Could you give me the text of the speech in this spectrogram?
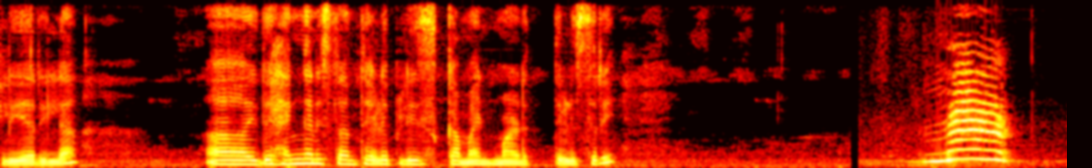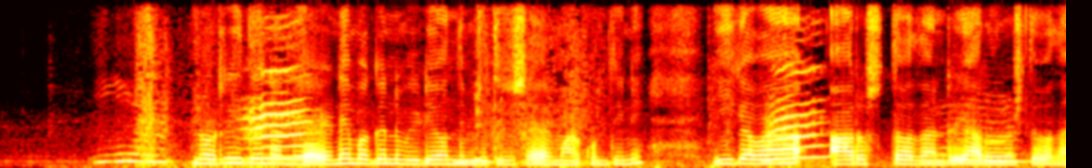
ಕ್ಲಿಯರ್ ಇಲ್ಲ. ಇದು ಹೆಂಗೆ ಅನಿಸ್ತು ಹೇಳಿ ಪ್ಲೀಸ್ ಕಮೆಂಟ್ ಮಾಡಿ ತಿಳಿಸ್ರಿ. ನೋಡ್ರಿ, ಇದು ನನ್ನ ಎರಡನೇ ಮಗನ ವಿಡಿಯೋ ನಿಮ್ಮ ಜೊತೆ ಶೇರ್ ಮಾಡ್ಕೊತೀನಿ. ಈಗ ಅವ ಆರು ವರ್ಷದ ರೀ ಆರು ವರ್ಷದ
